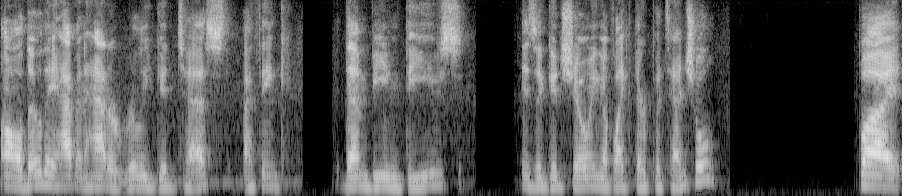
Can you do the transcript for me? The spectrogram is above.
Although they haven't had a really good test, I think them being thieves is a good showing of like their potential. But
